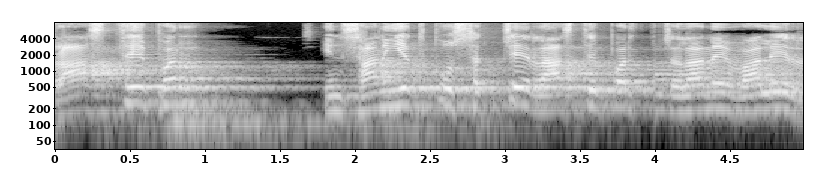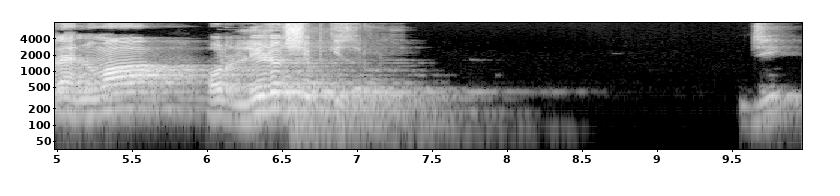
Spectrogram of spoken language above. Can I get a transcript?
راستے پر انسانیت کو سچے راستے پر چلانے والے رہنما اور لیڈرشپ کی ضرورت۔ ہے جی؟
